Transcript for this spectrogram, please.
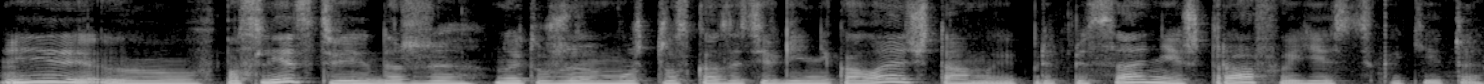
И э, впоследствии даже, ну это уже может рассказать Евгений Николаевич, там и предписания, и штрафы есть какие-то.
